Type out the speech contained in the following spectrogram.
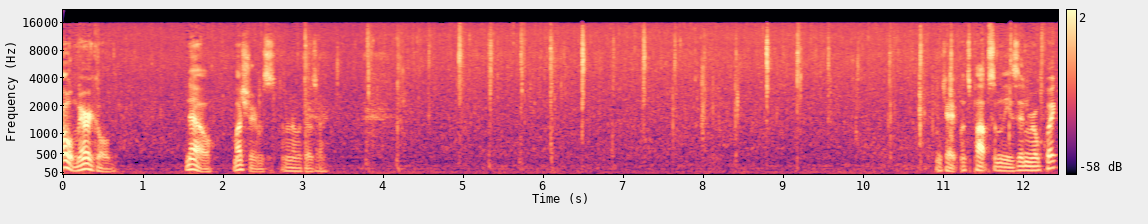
Oh, marigold. No. Mushrooms. I don't know what those are. Okay, let's pop some of these in real quick.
